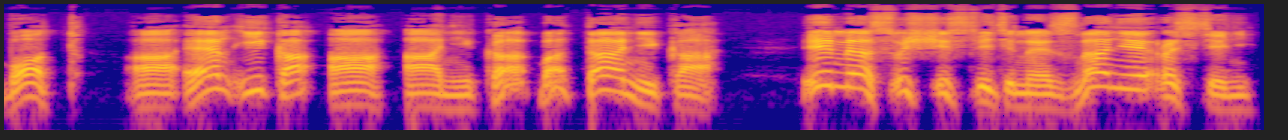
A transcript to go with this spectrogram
бот, А-Н-И-К-А, Аника, ботаника. Имя — существительное знание растений.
